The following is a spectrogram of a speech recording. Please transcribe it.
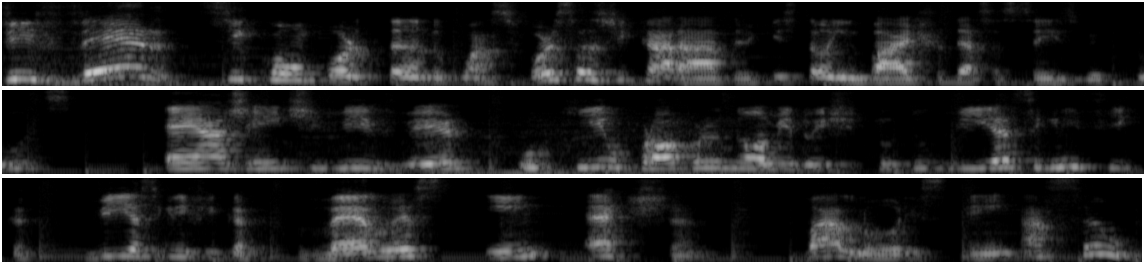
viver se comportando com as forças de caráter que estão embaixo dessas seis virtudes é a gente viver o que o próprio nome do Instituto VIA significa. VIA significa Values in Action, valores em ação.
